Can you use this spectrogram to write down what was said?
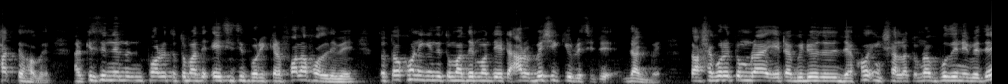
থাকতে হবে। আর কিছুদিন পরে তো তোমাদের এইচএসসি পরীক্ষার ফলাফল দিবে, তো তখনই কিন্তু তোমাদের মধ্যে এটা আরও বেশি কিউরিসিটি জাগবে। তো আশা করি তোমরা এটা ভিডিও যদি দেখো ইনশাল্লাহ তোমরা বুঝে নেবে যে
